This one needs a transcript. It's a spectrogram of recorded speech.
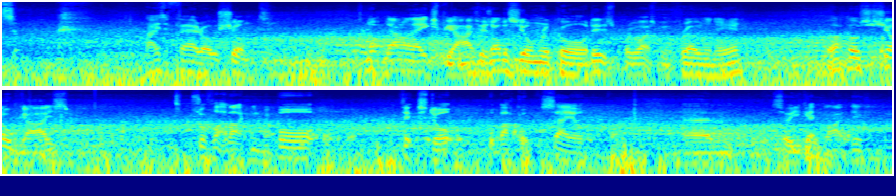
that is a fair old shunt. It's not down on the HPI, so it's obviously unrecorded. It's probably why it's been thrown in here. That goes to show, guys, stuff like that can be bought, fixed up, put back up for sale. Um, so you get like the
